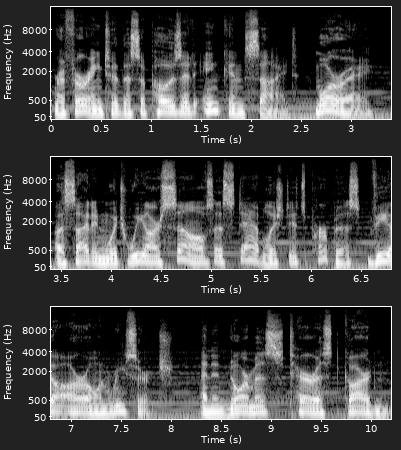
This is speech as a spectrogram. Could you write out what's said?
Referring to the supposed Incan site, Moray a site in which we ourselves established its purpose via our own research. An enormous terraced garden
